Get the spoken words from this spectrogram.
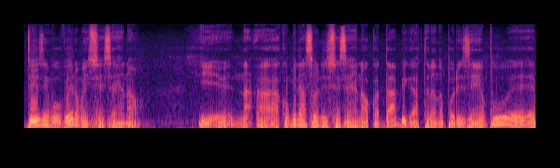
desenvolver uma insuficiência renal. E na, a, a, combinação de insuficiência renal com a dabigatrana, por exemplo, é,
